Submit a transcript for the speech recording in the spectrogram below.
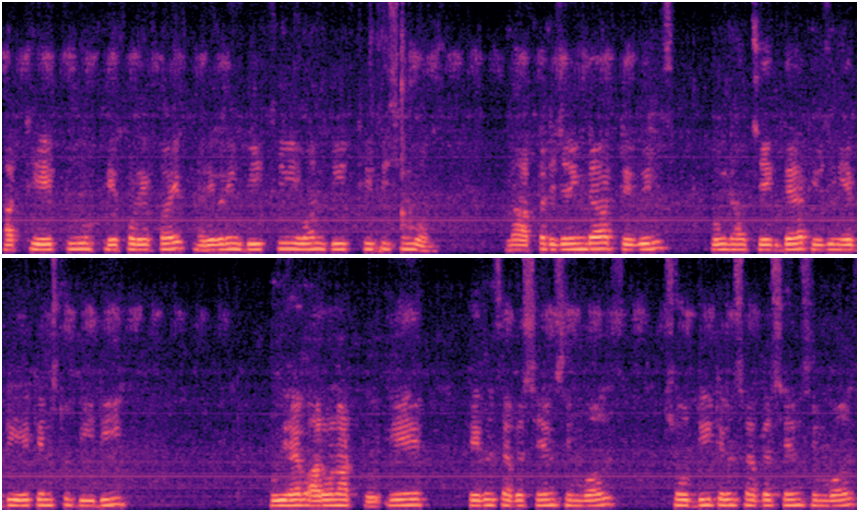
R3, A2, A4, A5, and remaining B31, B33 symbols. Now after designing the tables, we now check that using FD A tends to BD we have R1, R2. A tables have the same symbols. So D tables have the same symbols.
